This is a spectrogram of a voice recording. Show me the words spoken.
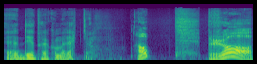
Eh, det tror jag kommer räcka. Ja, bra!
